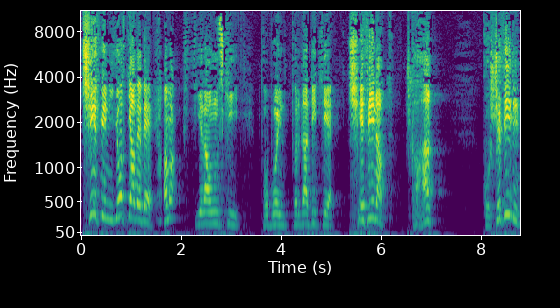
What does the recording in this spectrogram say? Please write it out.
qefin jotja ve be. Ama fira unski po bojnë përgatitje qefinat. Çka? Ko qefinin?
